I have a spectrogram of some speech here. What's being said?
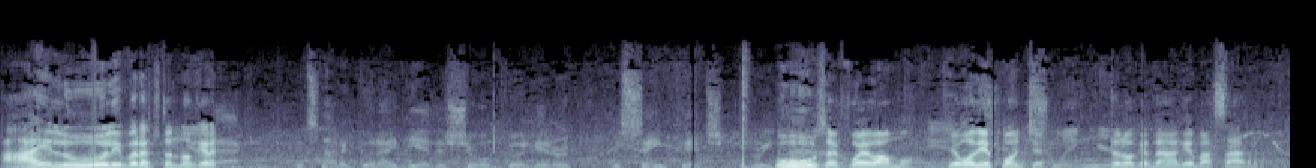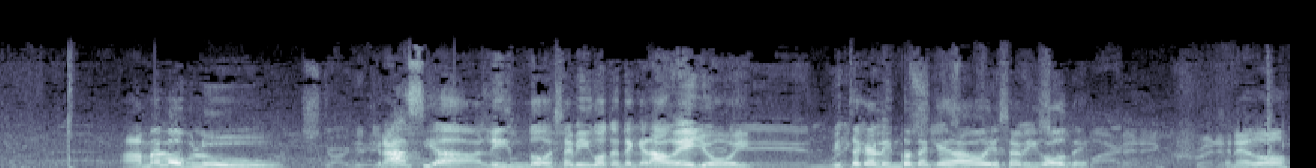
Ay, Luli, pero esto no quiere. Uh, se fue, vamos. Llevo 10 ponches. Esto es lo que tenga que pasar. Dámelo, Blue. Gracias, lindo. Ese bigote te queda bello hoy. ¿Viste qué lindo te queda hoy ese bigote? Tiene dos.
